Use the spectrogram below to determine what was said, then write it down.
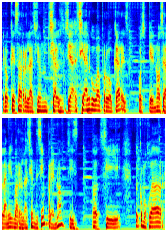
creo que esa relación, si, algo va a provocar, es pues que no sea la misma relación de siempre, ¿no? Si, tú como jugador,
